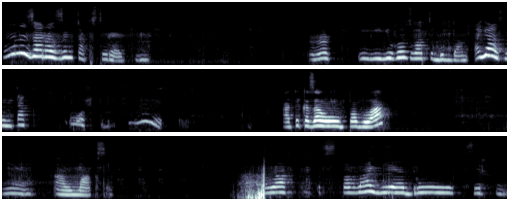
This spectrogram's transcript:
Ну, вони зараз з ним так середні. І його звати Богдан. А я з ним так трошки дружу. Ну, не сильно. А ти казав у Павла, Ні. а у Макса. Павла, з Павла є друг Сергій.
